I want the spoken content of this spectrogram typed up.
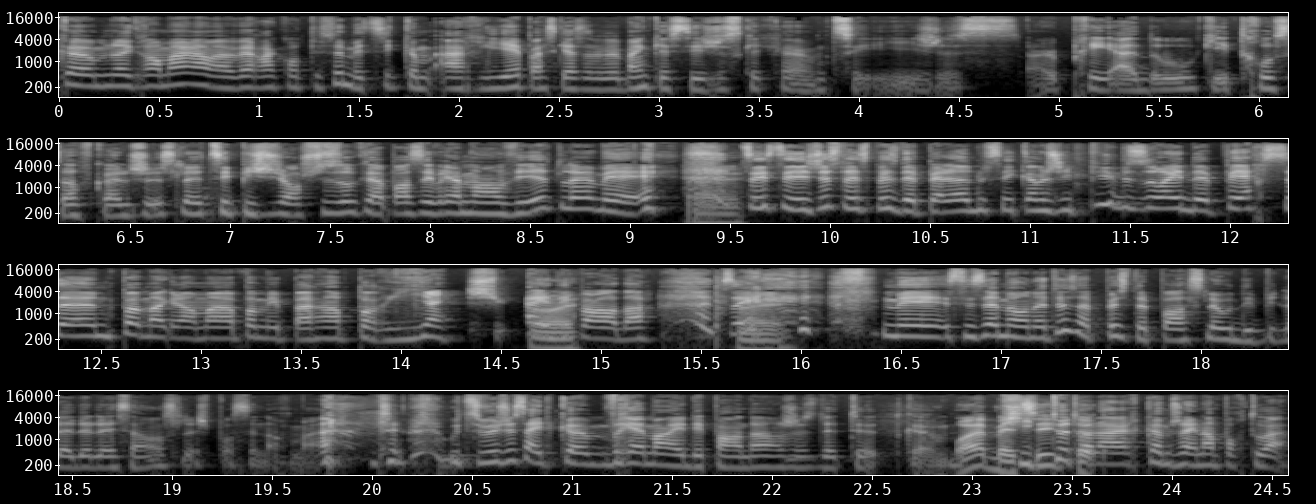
comme notre grand-mère, elle m'avait raconté ça, mais tu sais, comme elle riait parce qu'elle savait bien que c'est juste que, comme, tu sais, juste un pré-ado qui est trop self-conscious, là. Tu sais, puis genre, je suis sûre que ça passait vraiment vite, là, mais. Ouais. Tu sais, c'est juste l'espèce de période où c'est comme j'ai plus besoin de personne, pas ma grand-mère, pas mes parents, pas rien. Je suis indépendant. Ouais. mais c'est ça, mais on a tous un peu ce passe-là au début de l'adolescence, là. Je pense que c'est normal. où tu veux juste être comme vraiment indépendant, juste de tout. Comme... Ouais, ben, Puis tout a l'air comme gênant pour toi.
